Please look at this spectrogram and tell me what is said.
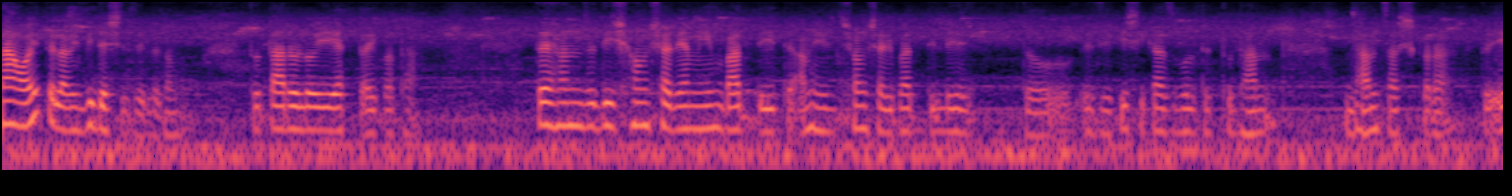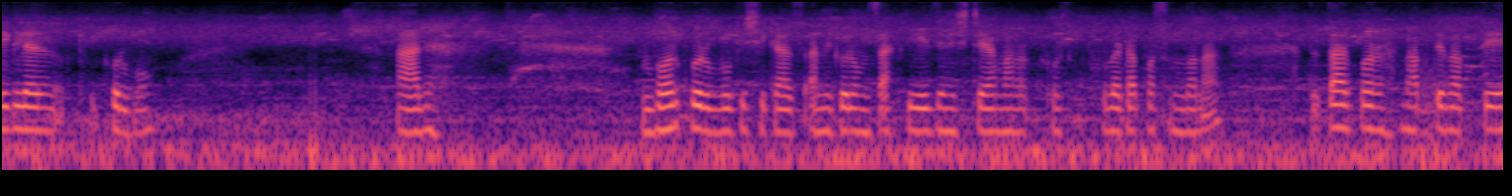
না হয়, তাহলে আমি বিদেশে চলে যাব। তো তার হলো এই একটাই কথা। তো এখন যদি সংসারে আমি বাদ দিই আমি সংসারে বাদ দিলে তো এই যে কৃষিকাজ বলতে তো ধান ধান চাষ করা, তো এগুলো কী করব? আর বর করব কৃষিকাজ আমি করুম, চাকরি এই জিনিসটা আমার খুব- একটা পছন্দ না। তো তারপর ভাবতে ভাবতে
